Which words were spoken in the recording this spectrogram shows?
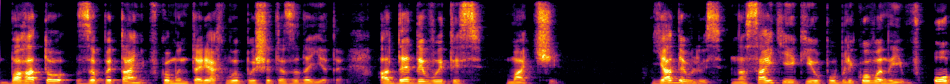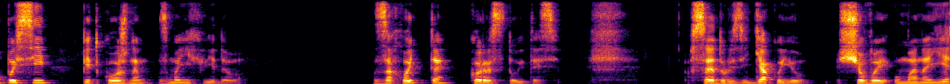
Багато запитань в коментарях ви пишете, задаєте. А де дивитись матчі? Я дивлюсь на сайті, який опублікований в описі під кожним з моїх відео. Заходьте, користуйтесь. Все, друзі, дякую, що ви у мене є.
